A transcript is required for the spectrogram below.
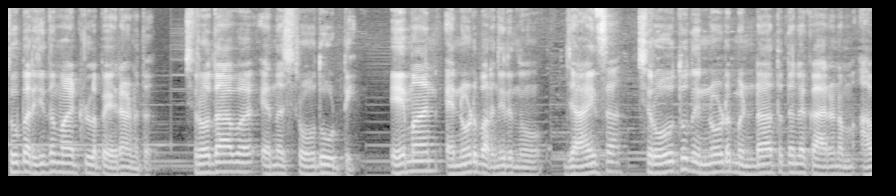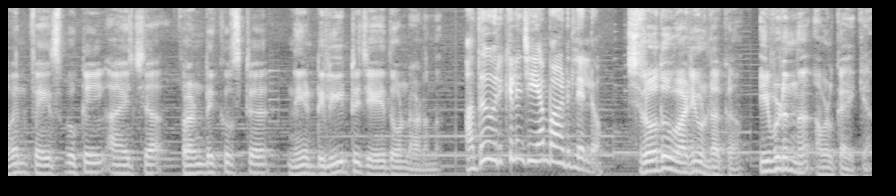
സുപരിചിതമായിട്ടുള്ള പേരാണിത്. ശ്രോതാവ് എന്ന ശ്രോതൂട്ടി. ഏമാൻ എന്നോട് പറഞ്ഞിരുന്നു ജായിസ ശ്രോതു നിന്നോട് മിണ്ടാത്തതിന്റെ കാരണം അവൻ ഫേസ്ബുക്കിൽ അയച്ച ഫ്രണ്ട് റിക്വസ്റ്റ് നീ ഡിലീറ്റ് ചെയ്തുകൊണ്ടാണെന്ന് അത് ഒരിക്കലും ചെയ്യാൻ പാടില്ലല്ലോ. ശ്രോതു വഴി ഉണ്ടാക്കാം. ഇവിടുന്ന് അവൾക്ക് അയക്കാം.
